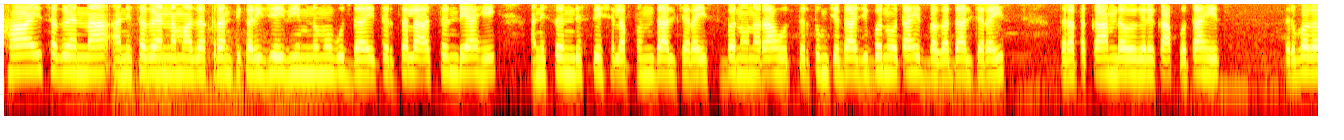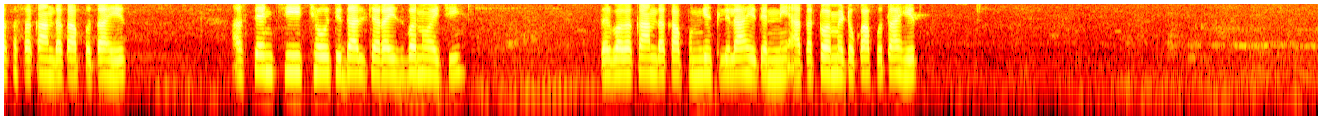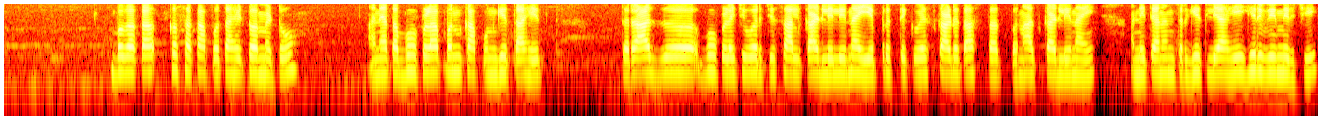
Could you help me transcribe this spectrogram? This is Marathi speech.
हाय सगळ्यांना आणि सगळ्यांना माझा क्रांतिकारी जय भीम नमो बुद्ध आहे. तर चला आज संडे आहे आणि संडे स्पेशल आपण दालचा राईस बनवणार आहोत. तर तुमचे दाजी बनवत आहेत बघा दालचा राईस तर आता कांदा वगैरे कापत आहेत. तर बघा कसा कांदा कापत आहेत. आज त्यांची इच्छा होती दालचा राईस बनवायची. तर बघा कांदा कापून घेतलेला आहे त्यांनी. आता टोमॅटो कापत आहेत. बघा का कसा कापत आहे टोमॅटो. आणि आता भोपळा पण कापून घेत आहेत. तर आज भोपळ्याची वरची साल काढलेली नाही आहे प्रत्येक वेळेस काढत असतात पण आज काढली नाही. आणि त्यानंतर घेतली आहे हिरवी मिरची.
